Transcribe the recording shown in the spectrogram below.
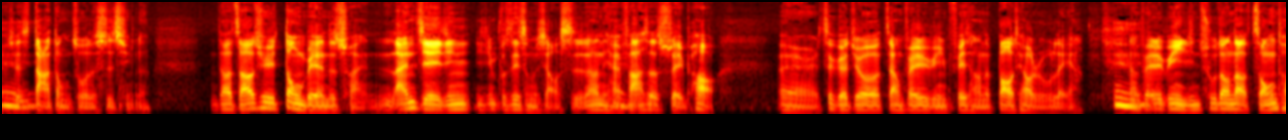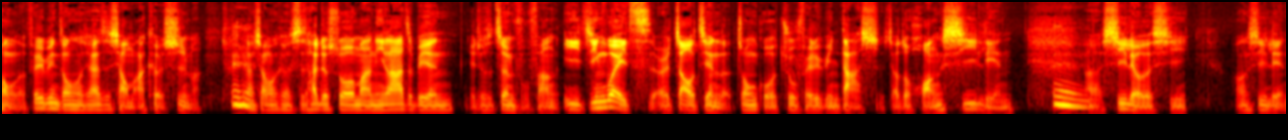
而且是大动作的事情了。嗯、你知道，只要去动别人的船，拦截已经已经不是什么小事，然后你还发射水炮。嗯呃，这个就让菲律宾非常的暴跳如雷啊！嗯，那菲律宾已经出动到总统了。菲律宾总统现在是小马可仕嘛？嗯，那小马可仕他就说，马尼拉这边也就是政府方已经为此而召见了中国驻菲律宾大使，叫做黄希连。嗯，呃，溪流的溪，黄希连。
